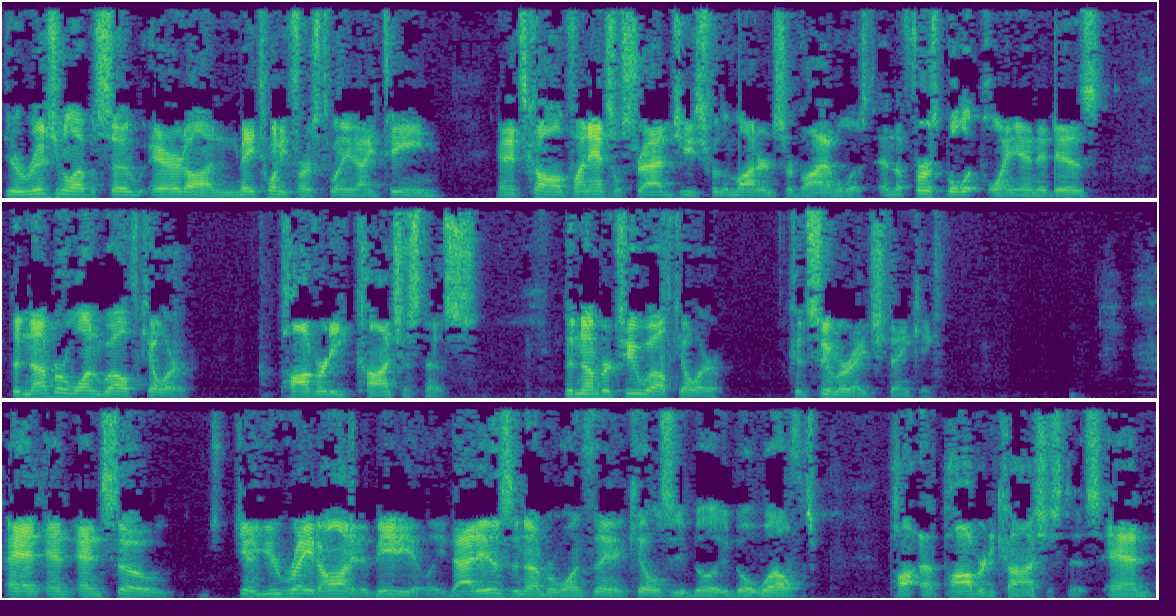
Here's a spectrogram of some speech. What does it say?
The original episode aired on May 21st, 2019, and it's called Financial Strategies for the Modern Survivalist. And the first bullet point in it is the number one wealth killer, poverty consciousness. The number two wealth killer, consumer age thinking. And, and, and so, you know, you're right on it immediately. That is the number one thing that kills the ability to build wealth is po- uh, poverty consciousness. And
